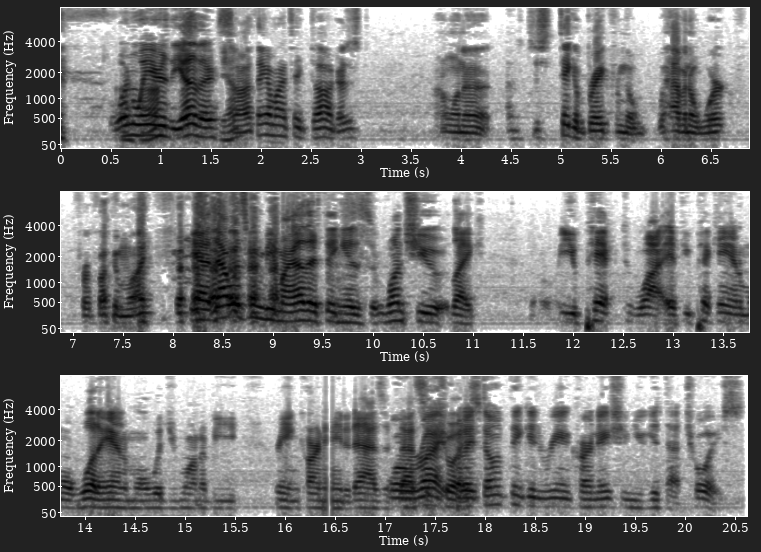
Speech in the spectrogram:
one way Uh-huh. or the other. Yeah. So I think I might take dog. I just I don't want to just take a break from the having to work for fucking life. yeah, that was going to be my other thing. Is once you like, you picked why if you pick animal, what animal would you want to be reincarnated as? If Well, that's right, the but I don't think in reincarnation you get that choice,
